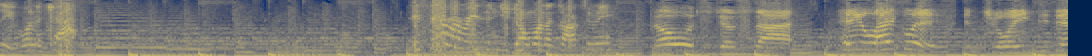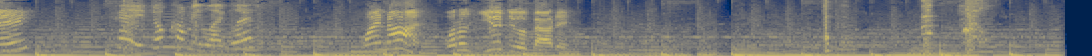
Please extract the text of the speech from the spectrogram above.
Zelda, wanna chat? Is there a reason you don't wanna talk to me? No, it's just that. Hey, Legless, enjoying today? Hey, don't call me Legless. Why not? What'll you do about it?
